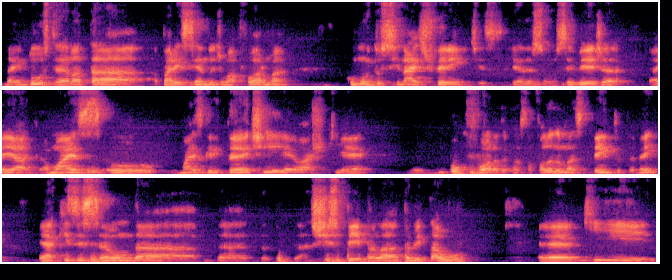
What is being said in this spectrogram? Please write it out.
da, indústria ela está aparecendo de uma forma com muitos sinais diferentes, Anderson. Você veja aí a, mais o mais gritante, eu acho que é um pouco fora do que nós estamos falando, mas dentro também, é a aquisição da, da, da, XP pela, pelo Itaú. É, que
